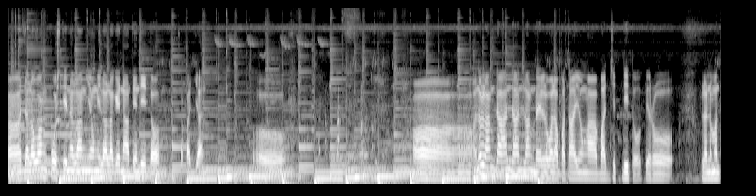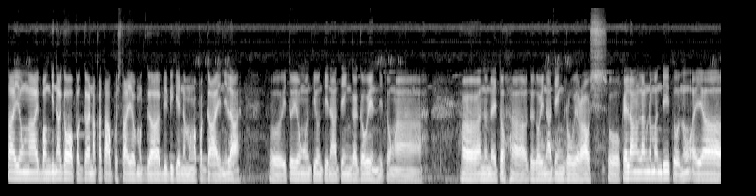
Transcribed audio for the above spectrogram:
Ah, dalawang poste na lang yung ilalagay natin dito saka dyan oh Ah, ano lang dahan-dahan lang dahil wala pa tayong ah, budget dito. Pero wala naman tayong ah, ibang ginagawa pag ah, nakatapos tayo magbibigay ng mga pagkain nila. So ito yung unti-unti nating gagawin itong ah, ah, ano na ito ah, gagawin nating grower house. So kailangan lang naman dito no ay ah,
